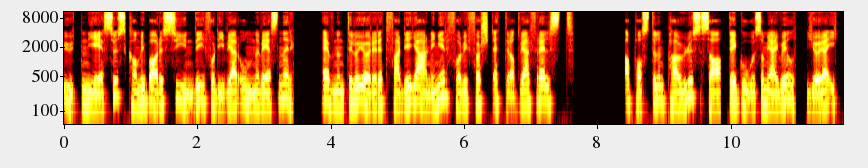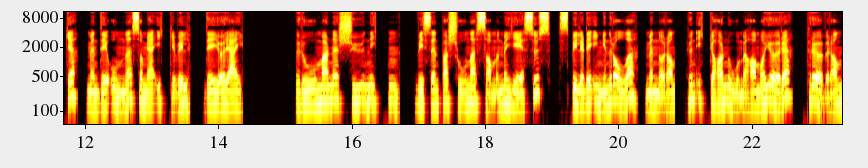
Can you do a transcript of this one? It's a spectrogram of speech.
Uten Jesus kan vi bare syndig fordi vi er onde vesener. Evnen til å gjøre rettferdige gjerninger får vi først etter at vi er frelst. Apostelen Paulus sa, Det gode som jeg vil, gjør jeg ikke, men det onde som jeg ikke vil, det gjør jeg. Romerne 7,19 Hvis en person er sammen med Jesus, spiller det ingen rolle, men når han, hun ikke har noe med ham å gjøre, prøver han,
